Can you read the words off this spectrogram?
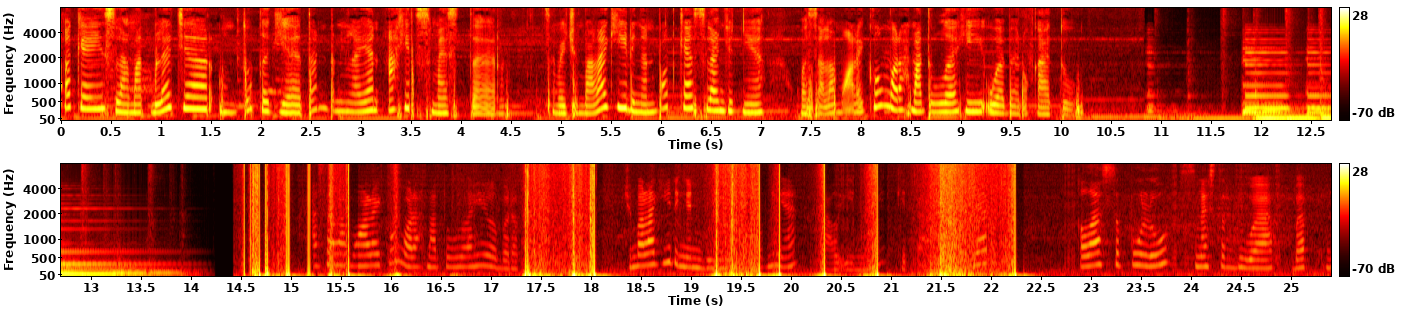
Oke, selamat belajar untuk kegiatan penilaian akhir semester. Sampai jumpa lagi dengan podcast selanjutnya. Wassalamualaikum warahmatullahi wabarakatuh. Assalamualaikum warahmatullahi wabarakatuh. Jumpa lagi dengan Bu Yuni ya. Kali ini kita belajar kelas 10 semester 2 bab 6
